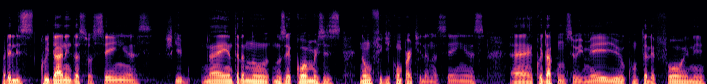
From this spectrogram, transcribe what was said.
para eles cuidarem das suas senhas. Acho que né, entra no, nos e-commerces, não fique compartilhando as senhas, é, cuidar com o seu e-mail, com o telefone,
